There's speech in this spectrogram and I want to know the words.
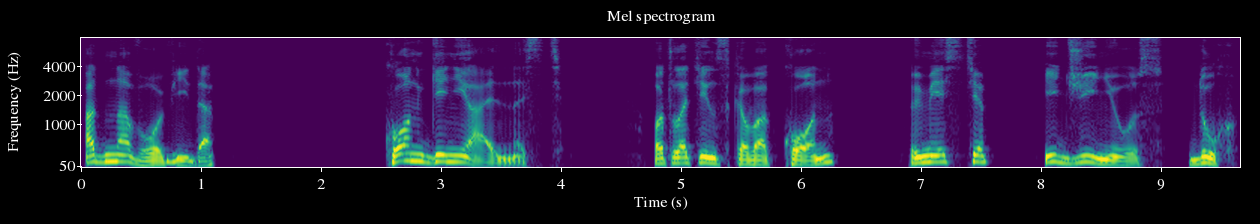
одного вида. Конгениальность. От латинского «кон» – вместе и «genius» – дух.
